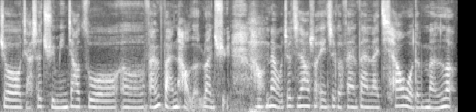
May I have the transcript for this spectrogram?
就假设取名叫做呃凡凡好了，乱取 好，那我就知道说，诶，这个凡凡来敲我的门了。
